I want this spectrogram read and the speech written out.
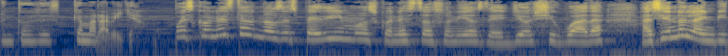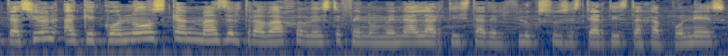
Entonces, qué maravilla. Pues con esto nos despedimos con estos sonidos de Yoshi Wada, haciendo la invitación a que conozcan más del trabajo de este fenomenal artista del Fluxus, este artista japonés,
